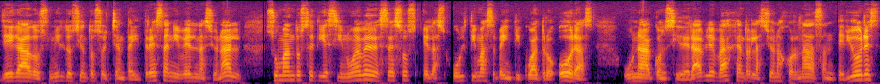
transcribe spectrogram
llega a 2.283 a nivel nacional, sumándose 19 decesos en las últimas 24 horas, una considerable baja en relación a jornadas anteriores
